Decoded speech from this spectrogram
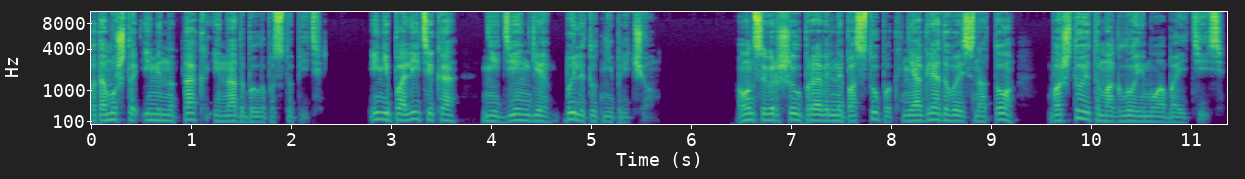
потому что именно так и надо было поступить. И ни политика, ни деньги были тут ни при чем. Он совершил правильный поступок, не оглядываясь на то, во что это могло ему обойтись.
